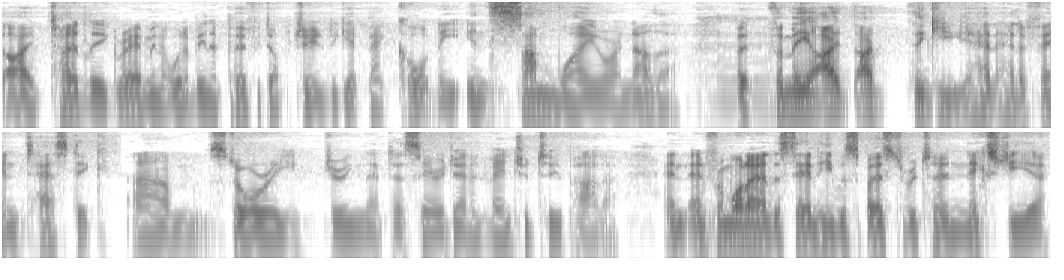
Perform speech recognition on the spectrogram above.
I totally agree. I mean, it would have been a perfect opportunity to get back Courtney in some way or another. But Mm. for me, I, I think he had had a fantastic um, story during that uh, Sarah Jane Adventure two-parter. And and from what I understand, he was supposed to return next year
